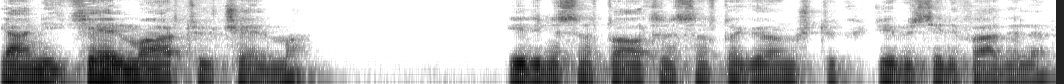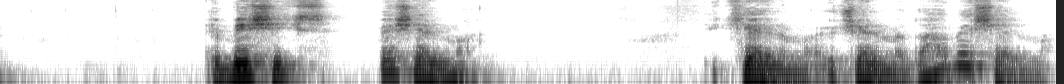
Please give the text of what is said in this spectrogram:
Yani 2 elma artı 3 elma. 7. sınıfta 6. sınıfta görmüştük cebirsel ifadeler. E 5x 5 elma. 2 elma 3 elma daha 5 elma.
